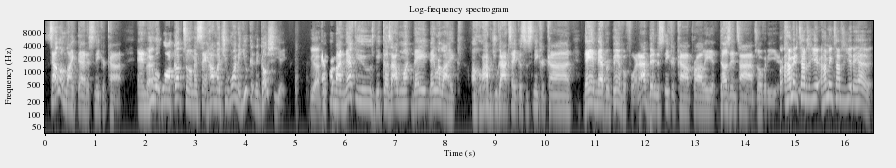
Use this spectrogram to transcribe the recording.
sell them like that at Sneaker Con. and you would walk up to them and say how much you wanted. You could negotiate. yeah. And for my nephews, because I want they they were like, Uncle Robert, you gotta take us to Sneaker Con. They had never been before, and I've been to Sneaker Con probably a dozen times over the years. How many times a year? How many times a year they have it,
